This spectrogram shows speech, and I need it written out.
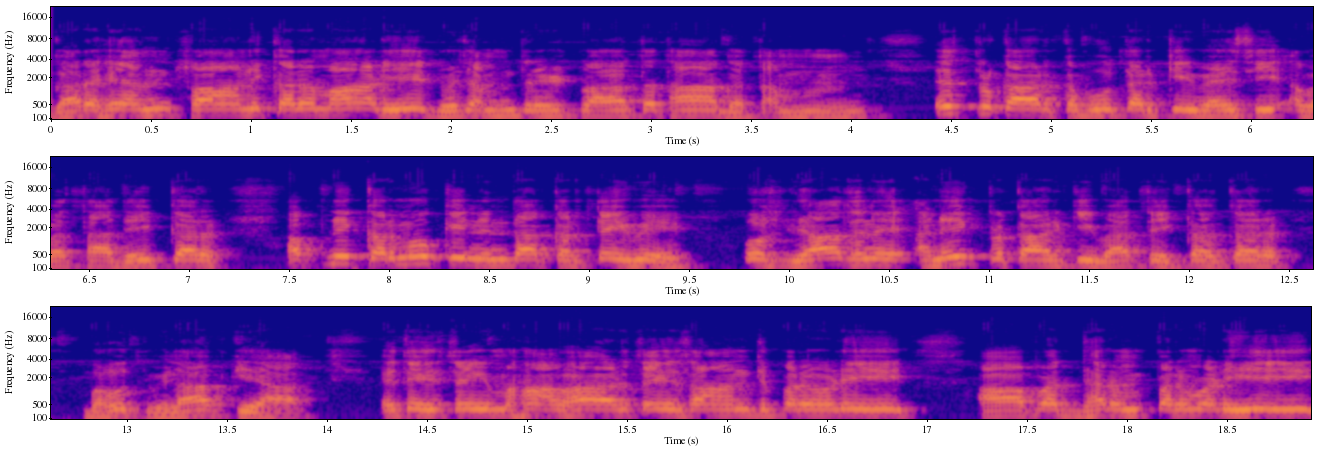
गर्हन स्वानि कर्माणी ध्वजम दृष्टवा तथा गतम इस प्रकार कबूतर की वैसी अवस्था देखकर अपने कर्मों की निंदा करते हुए उस व्याध ने अनेक प्रकार की बातें कहकर बहुत विलाप किया। इत श्री महाभारत शांति परमढ़ि आपद्धर्म परमढ़ि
